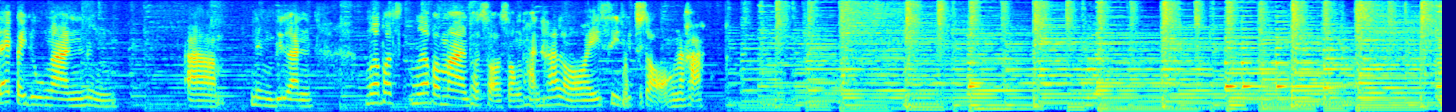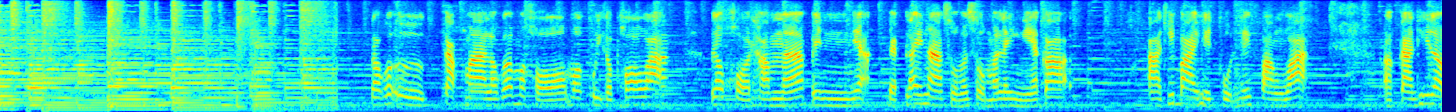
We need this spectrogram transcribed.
ได้ไปดูงานหนึ่งหนึ่งเดือนเมื่อเมื่อประมาณพศ 2542 นะคะเราก็เออกลับมาเราก็มาขอมาคุยกับพ่อว่า เราขอทำนะ เป็นเนี่ยแบบไร่นาสวนผสมอะไรอย่างเงี้ยก็อธิบายเหตุผลให้ฟังว่าการที่เรา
